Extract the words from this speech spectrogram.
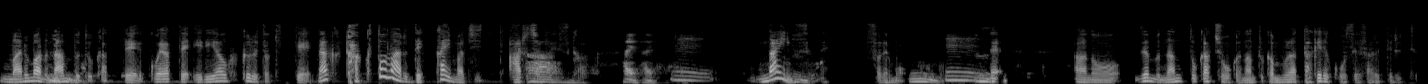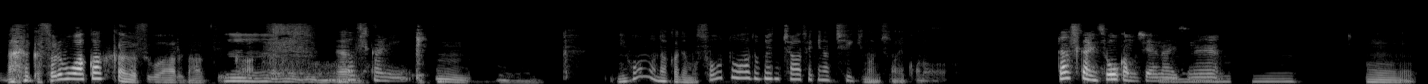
〇〇南部とかって、こうやってエリアをくくるときって、なんか核となるでっかい町あるじゃないですか。はいはいはい。うん。ないんですよね。それも。うん。うん。ねあの、全部なんとか町かなんとか村だけで構成されてるっていう、なんかそれもワクワク感がすごいあるなっていうか、うんね確かに。うん。日本の中でも相当アドベンチャー的な地域なんじゃないかな。確かにそうかもしれないですね。うん。うん。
